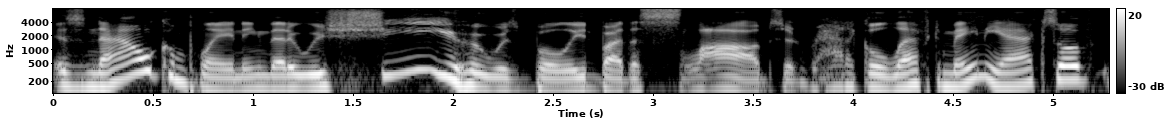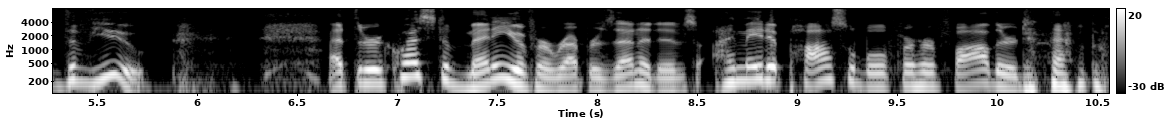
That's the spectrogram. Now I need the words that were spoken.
is now complaining that it was she who was bullied by the slobs and radical left maniacs of The View? At the request of many of her representatives, I made it possible for her father to have the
